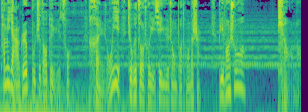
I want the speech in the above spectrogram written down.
他们压根儿不知道对与错。很容易就会做出一些与众不同的事儿，比方说跳楼。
